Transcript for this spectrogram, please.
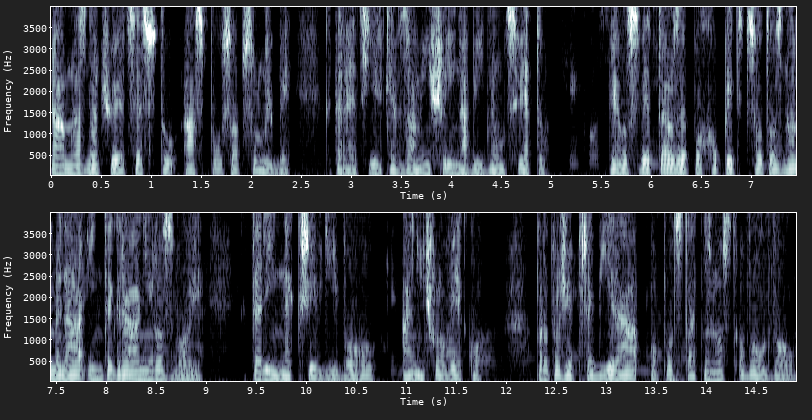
nám naznačuje cestu a způsob služby, které církev zamýšlí nabídnout světu. V jeho světle lze pochopit, co to znamená integrální rozvoj, který nekřivdí Bohu ani člověku, protože přebírá opodstatněnost obou dvou.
